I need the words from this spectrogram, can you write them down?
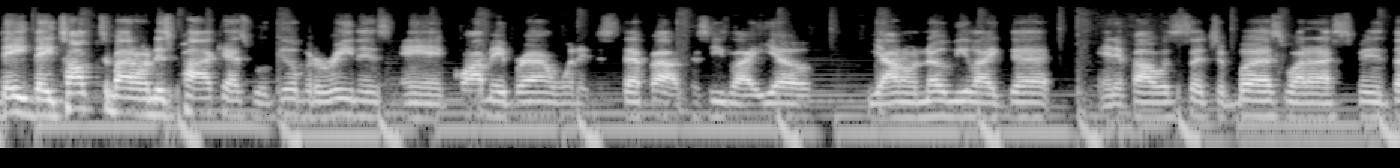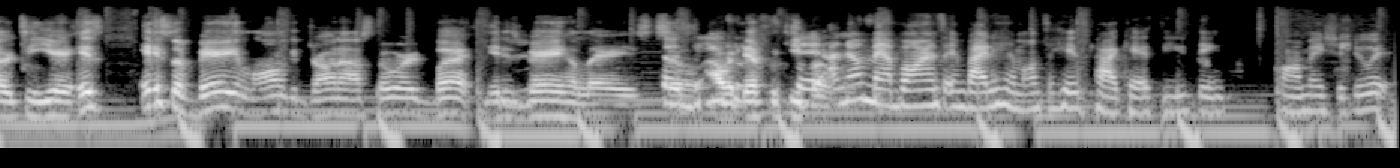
they they talked about it on this podcast with Gilbert Arenas and Kwame Brown wanted to step out because he's like, yo, y'all don't know me like that. And if I was such a bust, why did I spend 13 years? It's it's a very long and drawn out story, but it is very hilarious. So, do you I would definitely keep that- up. I know Matt Barnes invited him onto his podcast. Do you think Kwame should do it?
